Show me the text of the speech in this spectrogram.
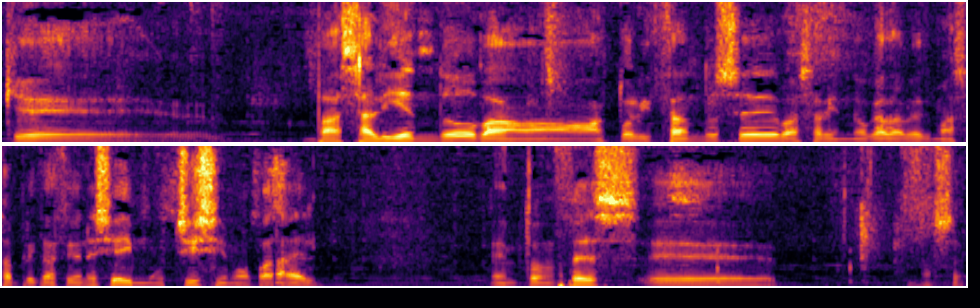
que va saliendo, va actualizándose, va saliendo cada vez más aplicaciones y hay muchísimo para él. Entonces, eh, no sé,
